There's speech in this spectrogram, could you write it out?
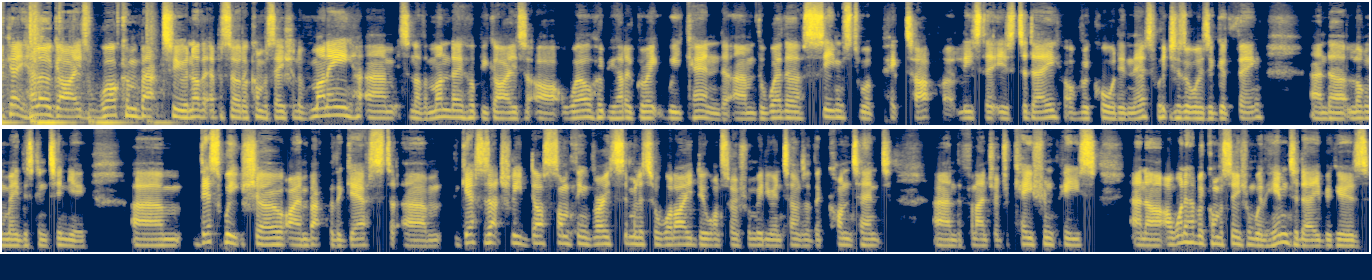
Okay, hello guys. Welcome back to another episode of Conversation of Money. Um, it's another Monday. Hope you guys are well. Hope you had a great weekend. Um, the weather seems to have picked up. At least it is today of recording this, which is always a good thing and uh, long may this continue. Um, this week's show, I'm back with a guest. Um, the guest actually does something very similar to what I do on social media in terms of the content and the financial education piece. And uh, I want to have a conversation with him today because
